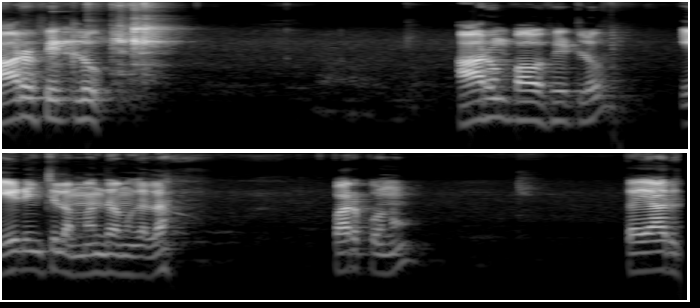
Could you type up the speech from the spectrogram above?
ఆరు ఫీట్లు. ఆరు పావు ఫీట్లు. ఏడించుల మందం గల పరుపును తయారు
